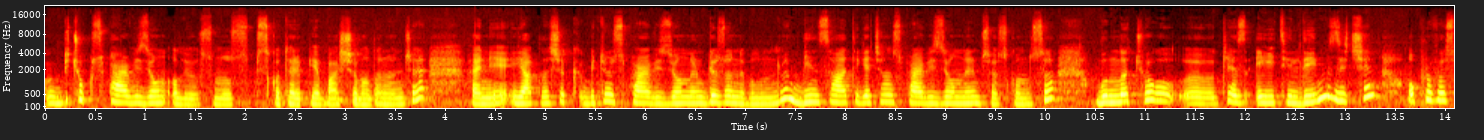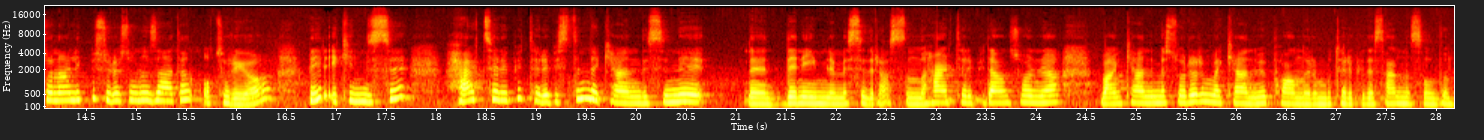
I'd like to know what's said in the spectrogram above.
birçok süpervizyon alıyorsunuz psikoterapiye başlamadan önce. Hani yaklaşık bütün süpervizyonlarım göz önünde bulunduruyorum. Bin saati geçen süpervizyonlarım söz konusu. Bunda çok e, kez eğitildiğimiz için o profesyonellik bir süre sonra zaten oturuyor. Bir ikincisi her terapi terapistin de kendisini e, deneyimlemesidir aslında. Her terapiden sonra ben kendime sorarım ve kendimi puanlarım. Bu terapide sen nasıldın?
